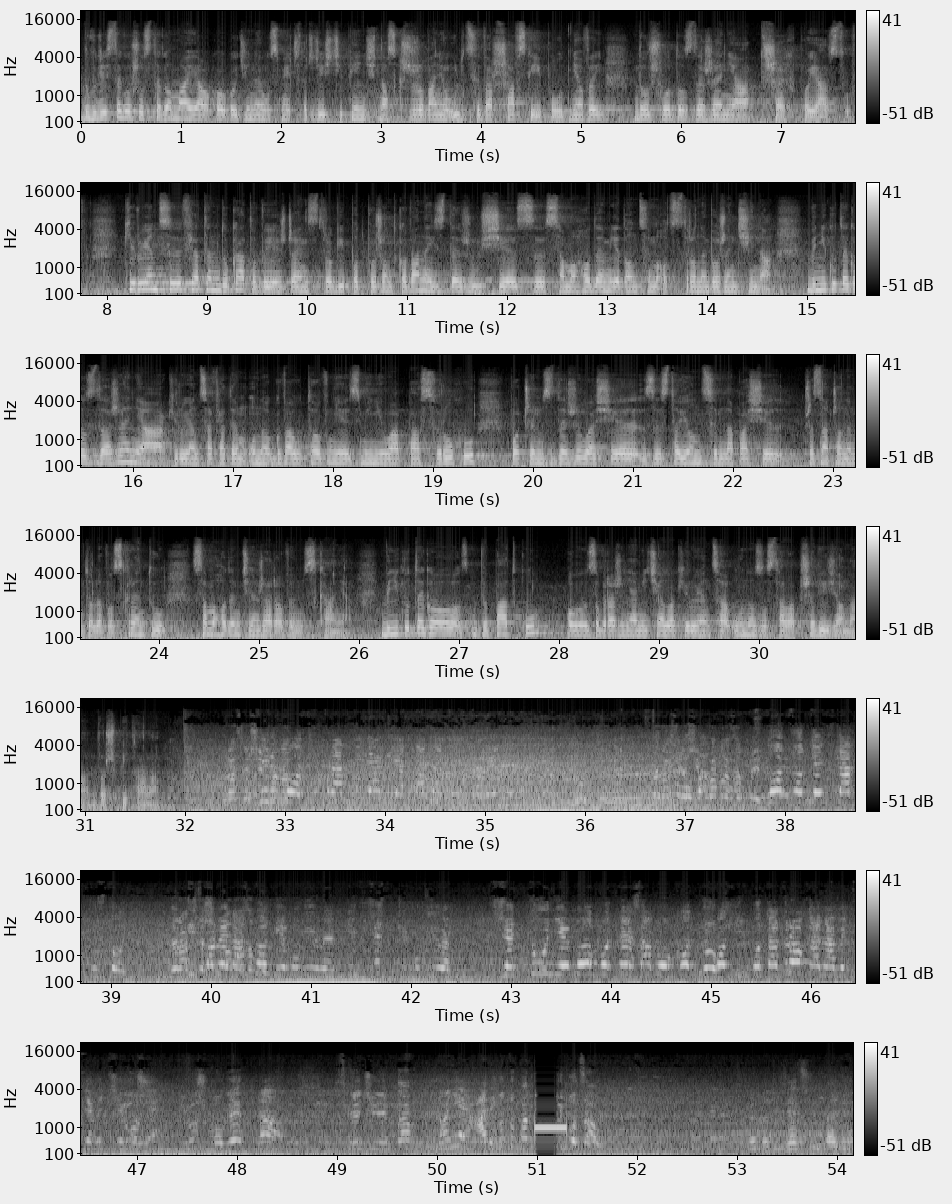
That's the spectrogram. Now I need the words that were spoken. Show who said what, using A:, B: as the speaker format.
A: 26 maja około godziny 8.45 na skrzyżowaniu ulicy Warszawskiej i Południowej doszło do zderzenia trzech pojazdów. Kierujący Fiatem Ducato wyjeżdżając z drogi podporządkowanej zderzył się z samochodem jadącym od strony Bożęcina. W wyniku tego zdarzenia kierująca Fiatem Uno gwałtownie zmieniła pas ruchu, po czym zderzyła się ze stojącym na pasie przeznaczonym do lewoskrętu samochodem ciężarowym Scania. W wyniku tego wypadku z obrażeniami ciała kierująca Uno została przewieziona do szpitala.
B: Zapytam.
C: po co ten znak tu stoi?
B: Teraz
C: I
B: pana
C: komendantowie mówiłem, i wszystkim mówiłem, że tu nie mogą te samochody chodzić, bo ta droga nawet nie
B: Już,
C: wytrzymuje.
B: już mogę?
C: No,
B: Skręciłem tam?
C: no nie, ale
B: No to pan po cały.
D: Grzeczny, panie.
